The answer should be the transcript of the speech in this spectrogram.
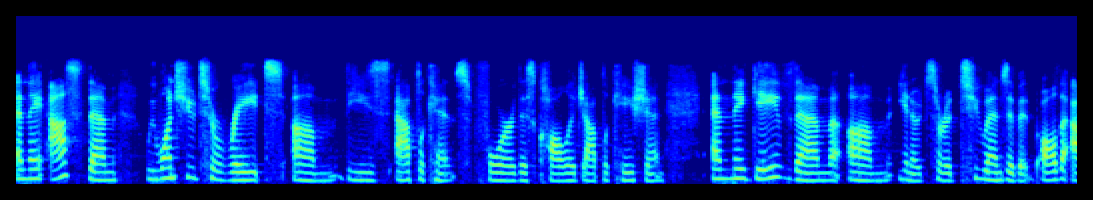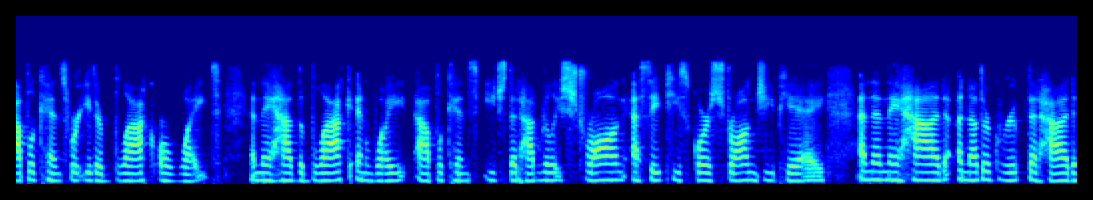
and they asked them, "We want you to rate um, these applicants for this college application." And they gave them, um, you know, sort of two ends of it. All the applicants were either black or white, and they had the black and white applicants each that had really strong SAT scores, strong GPA, and then they had another group that had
